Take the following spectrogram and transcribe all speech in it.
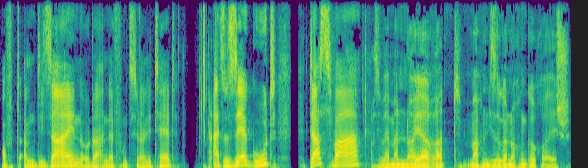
oft am Design oder an der Funktionalität. Also sehr gut. Das war Also wenn man neuer Rad, machen die sogar noch ein Geräusch.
